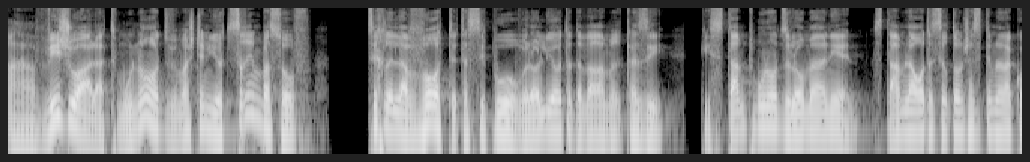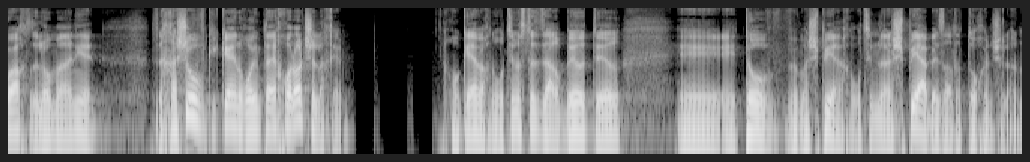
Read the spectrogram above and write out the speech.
הוויז'ואל, התמונות ומה שאתם יוצרים בסוף, צריך ללוות את הסיפור ולא להיות הדבר המרכזי. כי סתם תמונות זה לא מעניין. סתם להראות את הסרטון שעשיתם ללקוח זה לא מעניין. זה חשוב, כי כן, רואים את היכולות שלכם. אוקיי? ואנחנו רוצים לעשות את זה הרבה יותר אה, אה, טוב ומשפיע. אנחנו רוצים להשפיע בעזרת התוכן שלנו.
